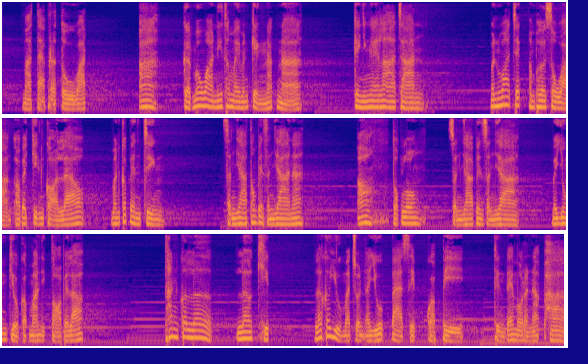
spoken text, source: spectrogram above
ๆมาแต่ประตูวัดอ่าเกิดเมื่อวานนี้ทำไมมันเก่งนักหนา เก่งยังไงล่ะอาจารย์ มันว่าเจ๊กอำเภอสว่างเอาไปกินก่อนแล้ว มันก็เป็นจริง สัญญาต้องเป็นสัญญานะอ้าวตกลง สัญญาเป็นสัญญาไม่ยุ่งเกี่ยวกับมันอีกต่อไปแล้ว ท่านก็เลิก เลิกคิด แล้วก็อยู่มาจนอายุ 80 กว่าปี ถึงได้มรณภาพ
